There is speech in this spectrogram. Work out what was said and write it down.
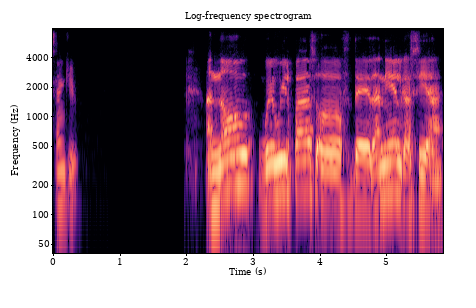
Thank you. And now we will pass of the Daniel Garcia.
